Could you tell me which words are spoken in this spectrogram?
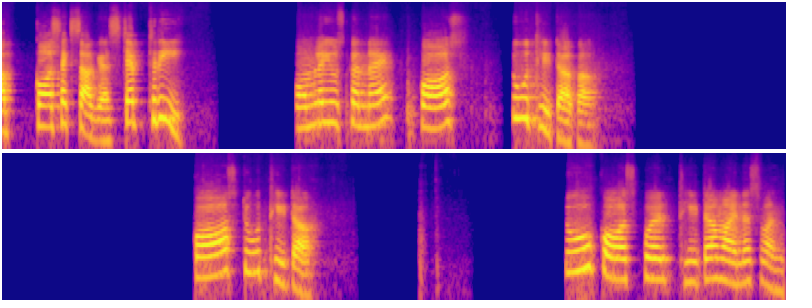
अब कॉस एक्स आ गया। स्टेप थ्री फॉर्मूला यूज़ करना है कॉस टू थीटा का। Cos two theta two cos square theta minus one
